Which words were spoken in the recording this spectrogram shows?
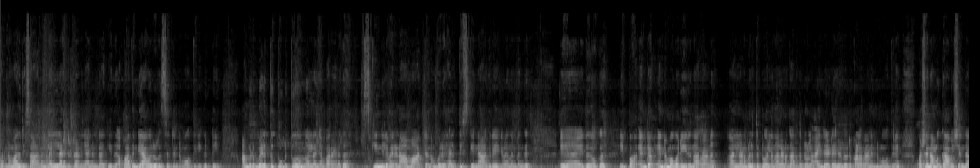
പറഞ്ഞ മാതിരി സാധനങ്ങളെല്ലാം ഇട്ടിട്ടാണ് ഞാൻ ഉണ്ടാക്കിയത്. അപ്പോൾ അതിന്റെ ആ ഒരു റിസൾട്ട് എന്റെ മുഖത്തേക്ക് കിട്ടി. അങ്ങോട്ട് വെളുത്ത് തുടുത്തു എന്നൊന്നുമല്ല ഞാൻ പറയണത്. സ്കിന്നിൽ വരണ ആ മാറ്റം. നമുക്കൊരു ഹെൽത്തി സ്കിൻ ആഗ്രഹിക്കണമെന്നുണ്ടെങ്കിൽ ഇത് നോക്ക്. ഇപ്പോൾ എന്റെ എന്റെ മുഖം ഒരു ഇരുനിറാണ് നല്ലോണം വെളുത്തിട്ടുമല്ല നല്ലോണം കറുത്തിട്ടുമല്ല അതിന്റെ ഇടയിലുള്ള ഒരു കളറാണ് എന്റെ മുഖത്തിന്. പക്ഷേ നമുക്ക് ആവശ്യം എന്താ?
